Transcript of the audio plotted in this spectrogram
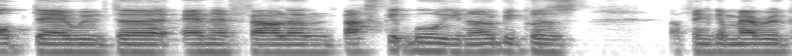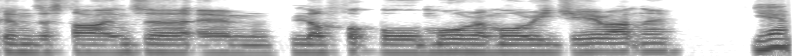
up there with the NFL and basketball. You know, because I think Americans are starting to um, love football more and more each year, aren't they? Yeah,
